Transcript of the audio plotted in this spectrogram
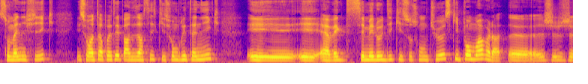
sont magnifiques. Ils sont interprétés par des artistes qui sont britanniques et, et avec ces mélodies qui sont somptueuses, qui pour moi, voilà, euh, je, je-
